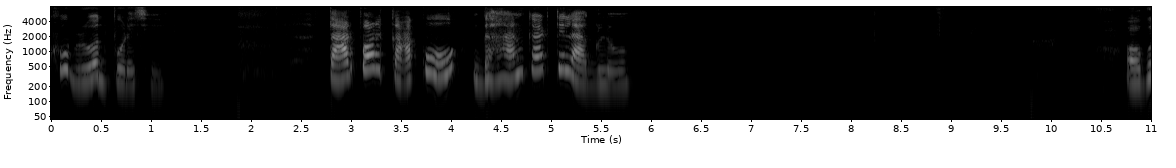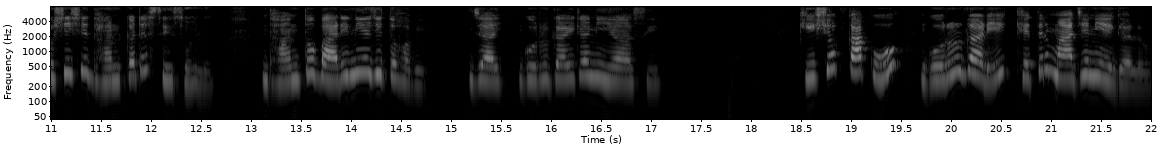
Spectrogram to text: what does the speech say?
খুব রোদ পড়েছে। তারপর কাকু ধান কাটতে লাগল। অবশেষে ধান কাটা শেষ হলো। ধান তো বাড়ি নিয়ে যেতে হবে। যাই, গরুর গাড়িটা নিয়ে আসি। কৃষক কাকু গরুর গাড়ি ক্ষেতের মাঝে নিয়ে গেল।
